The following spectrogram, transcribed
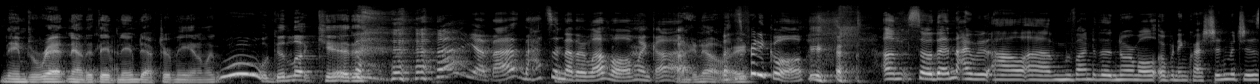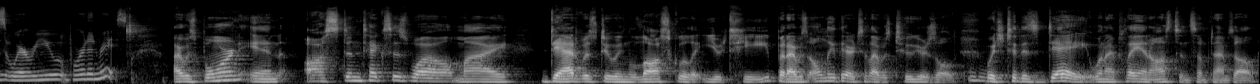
named Rhett now that oh, they've named after me, and I'm like, "Woo, good luck, kid." yeah, that that's another level. Oh my god, I know, that's right? pretty cool. Um, so then I would I'll uh, move on to the normal opening question, which is where were you born and raised? I was born in Austin, Texas, while my dad was doing law school at UT, but I was only there till I was two years old, Mm-hmm. which to this day, when I play in Austin, sometimes I'll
